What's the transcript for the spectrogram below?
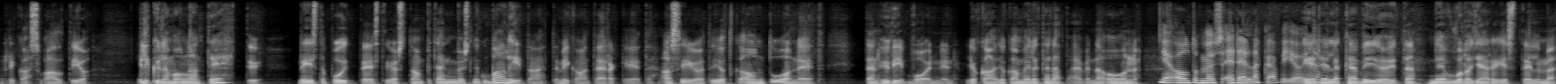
rikas valtio. Eli kyllä me ollaan tehty niistä puitteista, joista on pitänyt myös niin kuin valita, että mikä on tärkeää. Asioita, jotka on tuoneet tämän hyvinvoinnin, joka, joka meillä tänä päivänä on. Ja oltu myös edelläkävijöitä. Edelläkävijöitä, neuvolajärjestelmä,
